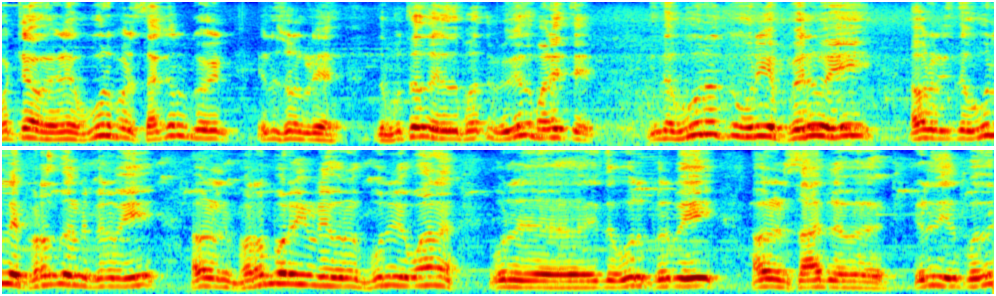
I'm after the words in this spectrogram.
பற்றி அவங்க ஊர் சகர் கோயில் என்று சொல்லக்கூடிய இந்த புத்தகத்தை இது பார்த்து மிகுந்த மலைத்தேன். இந்த ஊருக்கு உரிய பெருமை அவர்கள் இந்த ஊரில் பிறந்தவருடைய பெருமையை அவர்கள் பரம்பரையுடைய ஒரு பூர்வீகமான ஒரு இந்த ஊர் பெருமையை அவர்கள் சார்ந்த எழுதியிருப்பது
